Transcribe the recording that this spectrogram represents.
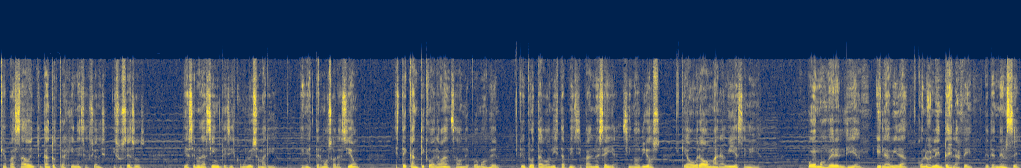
que ha pasado entre tantos trajines, acciones y sucesos y hacer una síntesis como lo hizo María en esta hermosa oración, este cántico de alabanza donde podemos ver que el protagonista principal no es ella, sino Dios que ha obrado maravillas en ella. Podemos ver el día y la vida con los lentes de la fe, detenerse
